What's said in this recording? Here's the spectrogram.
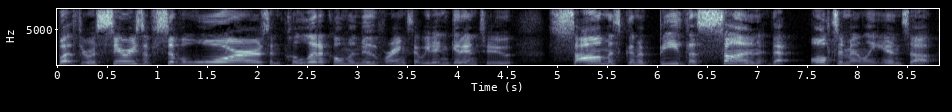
but through a series of civil wars and political maneuverings that we didn't get into, Solomon is going to be the son that ultimately ends up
